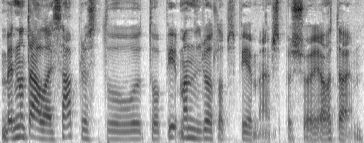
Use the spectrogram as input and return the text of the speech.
bet, nu, tā, lai saprastu to, pie, man ir ļoti labs piemērs par šo jautājumu.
